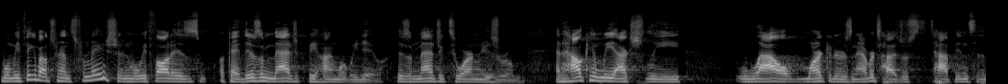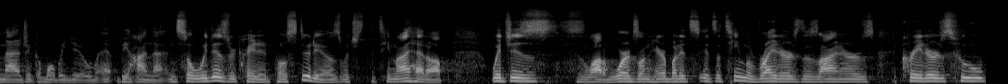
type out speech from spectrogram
when we think about transformation, what we thought is, okay, there's a magic behind what we do. There's a magic to our newsroom. And how can we actually allow marketers and advertisers to tap into the magic of what we do eh, behind that. And so what we did is we created Post Studios, which is the team I head up, which is, there's a lot of words on here, but it's, it's a team of writers, designers, creators who,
